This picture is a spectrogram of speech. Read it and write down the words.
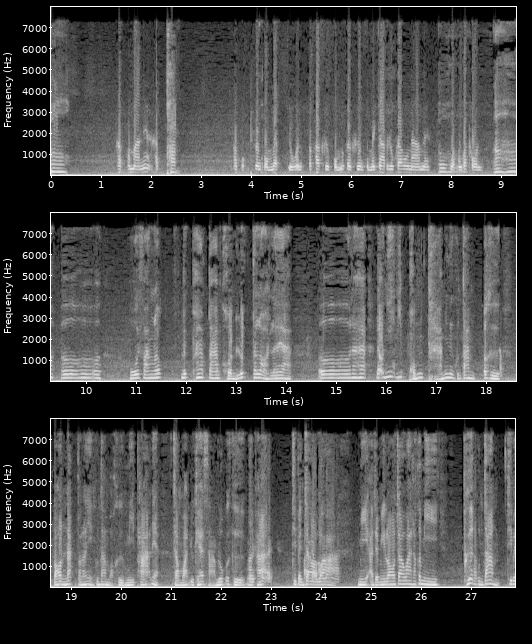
อ๋อครับประมาณเนี้ยครับครับ ครับผมจนผมแบบอยู่กันสักพักคือผมกลางคืนผมไม่กล้าไปลุกเข้าห้องน้ำเลยโอ้โหปวดผมก็ทนอ่าฮะเออเออเออโอ้ยฟังแล้วนึกภาพตามขนลุกตลอดเลยอะเออนะฮะ แล้วอันนี้นี่ผมถามนิดนึงคุณตั้มก็คือครับตอนนั้นตอนนั้นเห็นคุณตั้มบอกคือ มีพระเนี่ยจำวัดอยู่แค่สามรูปก็คือมีพระใช่ที่เป็นเจ้าอาวาสเจ้าอาวาสมีอาจจะมีรองเจ้าอาวาสแล้วก็มี เพื่อนคุณตั้มที่ไป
